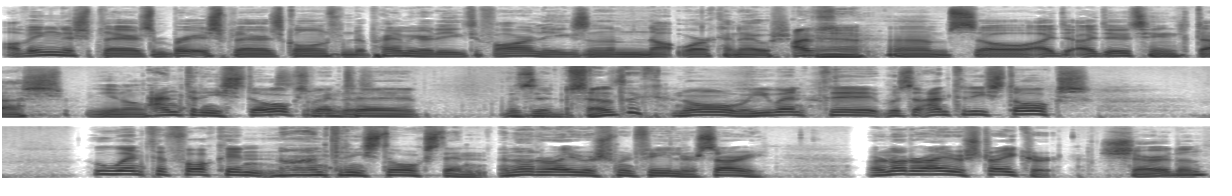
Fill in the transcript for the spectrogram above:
of English players and British players going from the Premier League to foreign leagues and them not working out. I've, Yeah. Um, so I, I do think that you know Anthony Stokes went to. Was it Celtic? No, he went to. Was it Anthony Stokes? Who went to fucking. No, Anthony Stokes then. Another Irish midfielder, sorry. Or another Irish striker. Sheridan.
